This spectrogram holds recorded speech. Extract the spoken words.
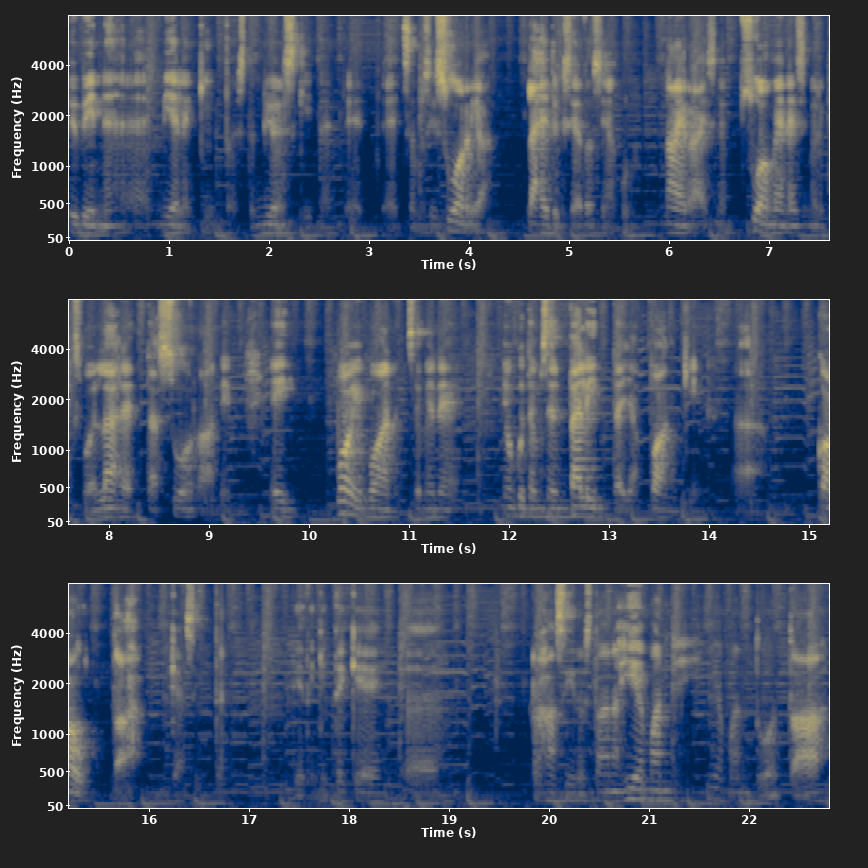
hyvin eh, mielenkiintoista myöskin, että et, et semmoisia suoria lähetyksiä tosiaan, kun naira ei sinne Suomeen esimerkiksi voi lähettää suoraan, niin ei voi, vaan se menee jonkun tämmöisen välittäjäpankin ää, kautta, mikä sitten tietenkin tekee ää, rahansiirroista aina hieman, hieman tuota,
